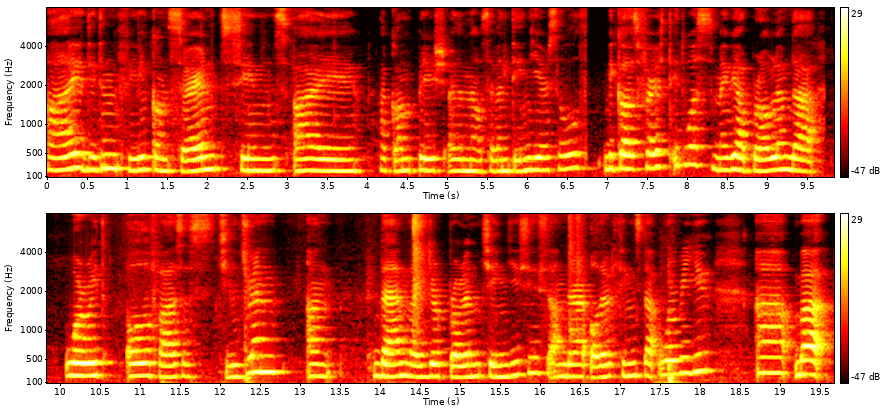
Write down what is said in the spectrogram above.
I didn't feel concerned since I accomplished, I don't know, 17 years old. Because first it was maybe a problem that worried all of us as children, and then like your problem changes and there are other things that worry you. Uh, but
